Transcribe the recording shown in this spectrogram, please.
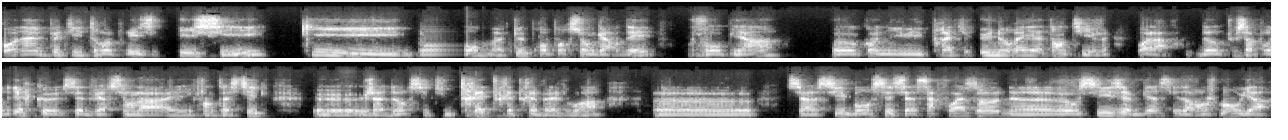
on a une petite reprise ici qui, bon, bah, toute proportion gardée, vaut bien euh, qu'on y prête une oreille attentive. Voilà. Donc, tout ça pour dire que cette version-là est fantastique. Euh, J'adore. C'est une très, très, très belle voix. Euh, c'est aussi bon, c'est ça, ça foisonne euh, aussi. J'aime bien ces arrangements où il y a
